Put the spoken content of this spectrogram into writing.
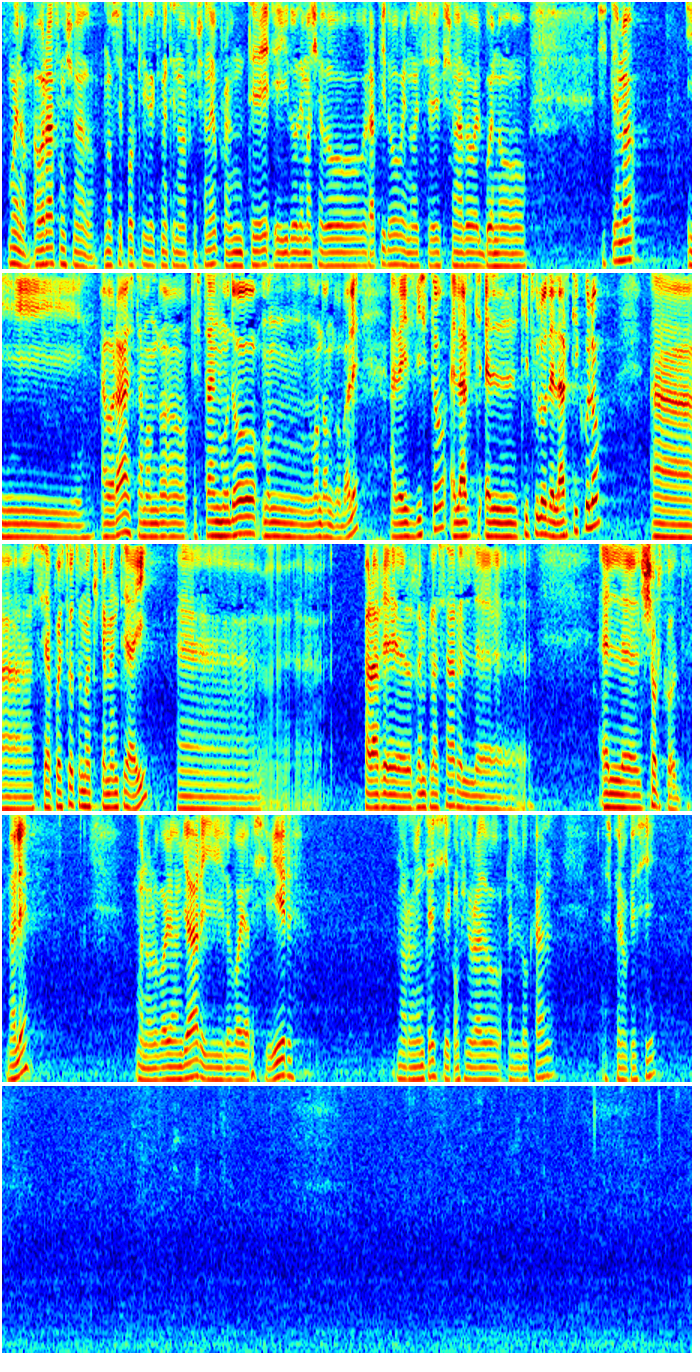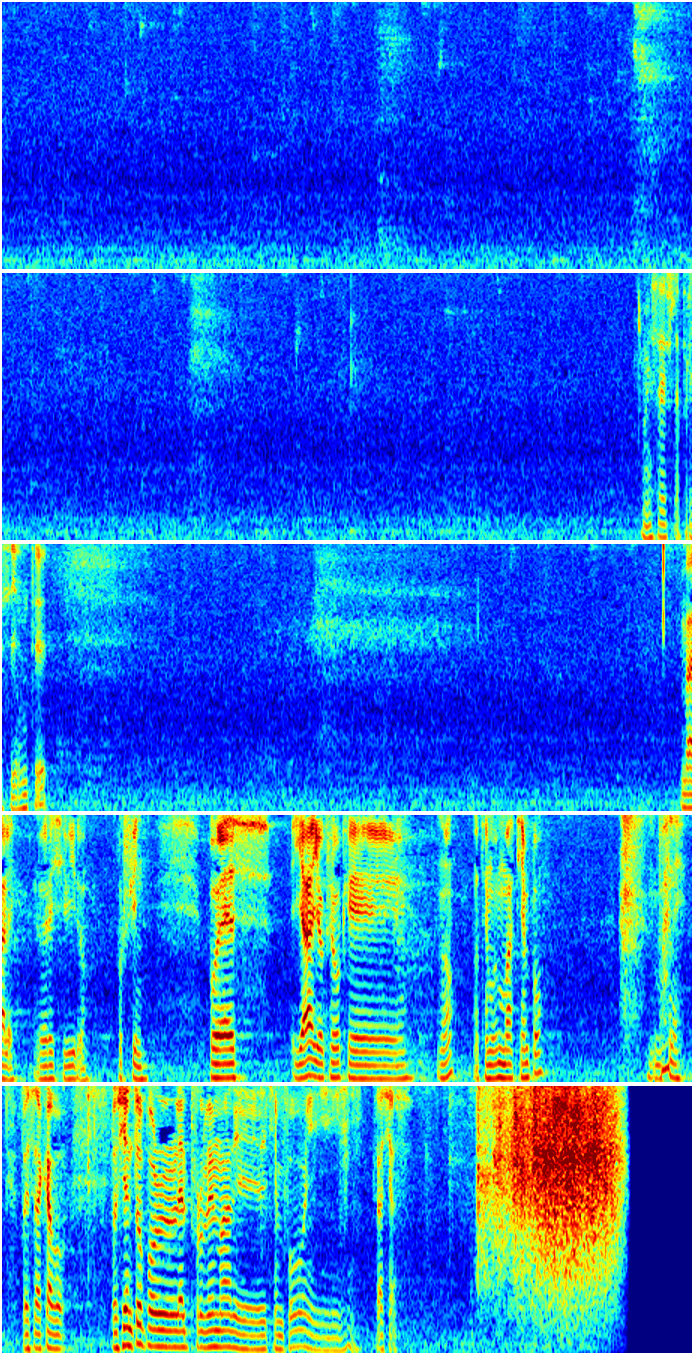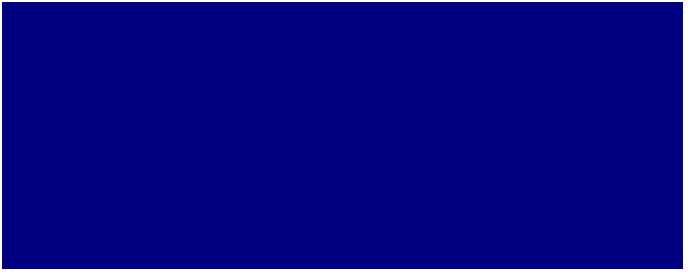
Bueno, ahora ha funcionado. No sé por qué exactamente no ha funcionado. Probablemente he ido demasiado rápido y no he seleccionado el buen sistema. Y ahora está, está en modo mandando, ¿vale? Habéis visto el, título del artículo. Ah, se ha puesto automáticamente ahí eh, para reemplazar el, eh, el shortcode, ¿vale? Bueno, lo voy a enviar y lo voy a recibir. Normalmente si he configurado el local, espero que sí. Esa es la presidente. Vale, lo he recibido, por fin. Pues ya, yo creo que no, no tengo más tiempo. vale, pues acabo. Lo siento por el problema de tiempo y gracias.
